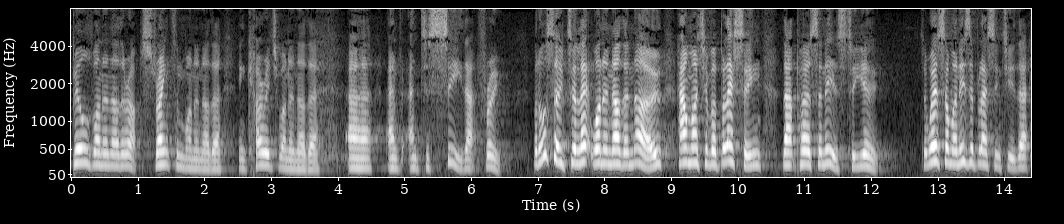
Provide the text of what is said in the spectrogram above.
build one another up, strengthen one another, encourage one another, uh, and, and to see that fruit. But also to let one another know how much of a blessing that person is to you. So, where someone is a blessing to you, that,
